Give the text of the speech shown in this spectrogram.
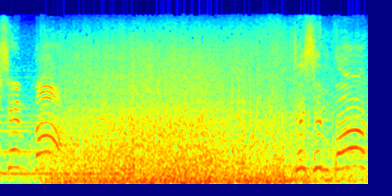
Disembark! Disembark!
